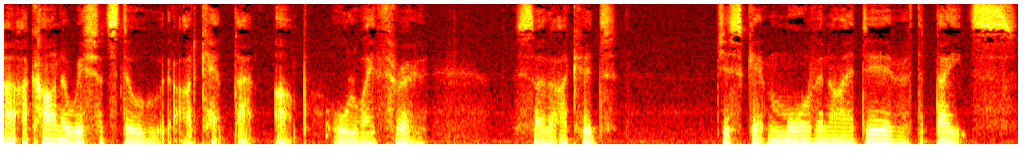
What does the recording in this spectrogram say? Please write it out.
I, I kind of wish I'd still I'd kept that up all the way through, so that I could just get more of an idea of the dates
